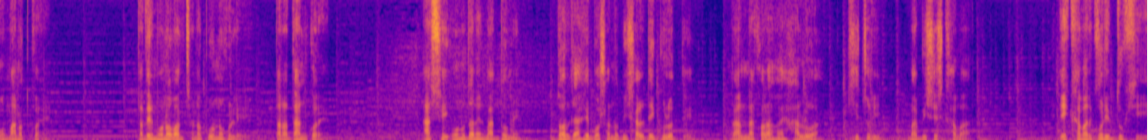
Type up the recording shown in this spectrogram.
ও মানত করেন। তাদের মনোবাঞ্ছনা পূর্ণ হলে তারা দান করেন। আর সেই অনুদানের মাধ্যমে দরগাহে বসানো বিশাল দিকগুলোতে রান্না করা হয় হালুয়া, খিচুড়ি বা বিশেষ খাবার। এই খাবার গরিব দুঃখী,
